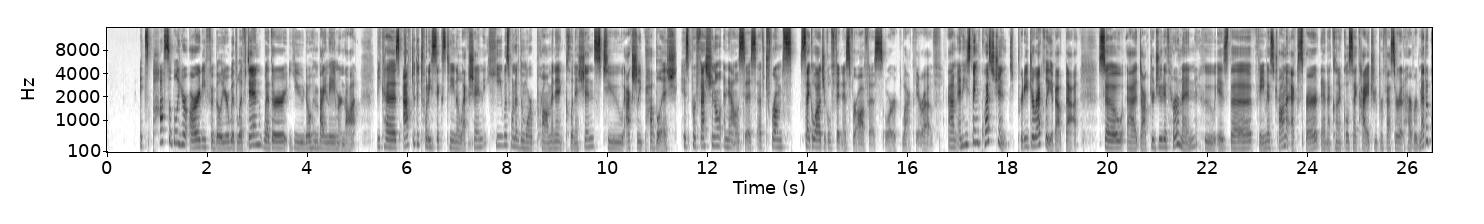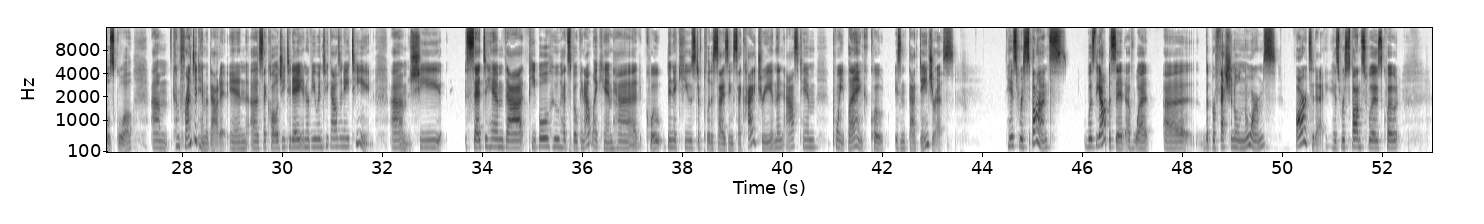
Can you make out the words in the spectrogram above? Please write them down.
It's possible you're already familiar with Lifton, whether you know him by name or not, because after the 2016 election, he was one of the more prominent clinicians to actually publish his professional analysis of Trump's psychological fitness for office or lack thereof. Um, and he's been questioned pretty directly about that. So, uh, Dr. Judith Herman, who is the famous trauma expert and a clinical psychiatry professor at Harvard Medical School, um, confronted him about it in a Psychology Today interview in 2018. Um, she said to him that people who had spoken out like him had quote been accused of politicizing psychiatry and then asked him point blank quote isn't that dangerous his response was the opposite of what uh, the professional norms are today. His response was, quote,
